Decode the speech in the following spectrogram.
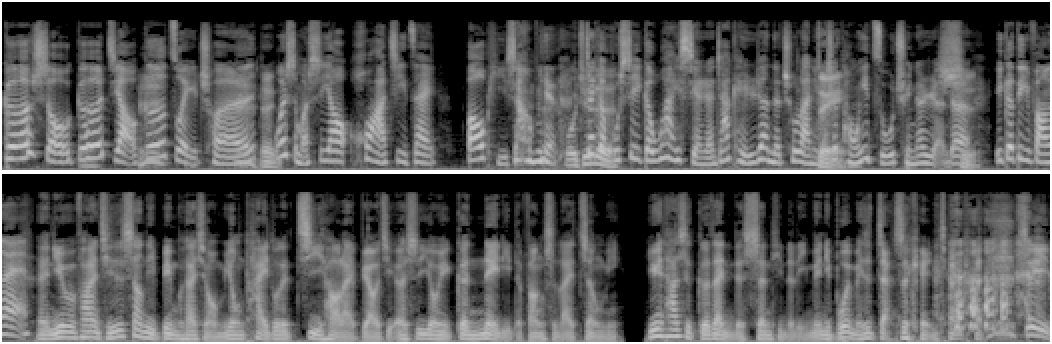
割手、割脚、割嘴唇？为什么是要画记在包皮上面，我觉得这个不是一个外显，人家可以认得出来你们是同一族群的人的一个地方。哎，哎，你有没有发现，其实上帝并不太喜欢我们用太多的记号来标记，而是用一个内里的方式来证明。因为它是搁在你的身体的里面，你不会每次展示给人家看，所以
